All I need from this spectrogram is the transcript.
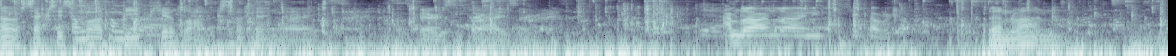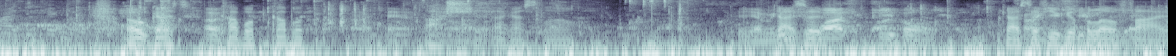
Oh, sexy Someone's squad coming beat around. pure blocks. Okay. Nice. Very surprising. Yeah. I'm low. I'm low. I need to take cover. Then run. Right, oh, then pick up. Oh, guys, Oh. cobweb, cobweb. Oh. Oh shit, I got slow. Yeah, we Guys, need to watch people. Guys, if you get below you. five,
